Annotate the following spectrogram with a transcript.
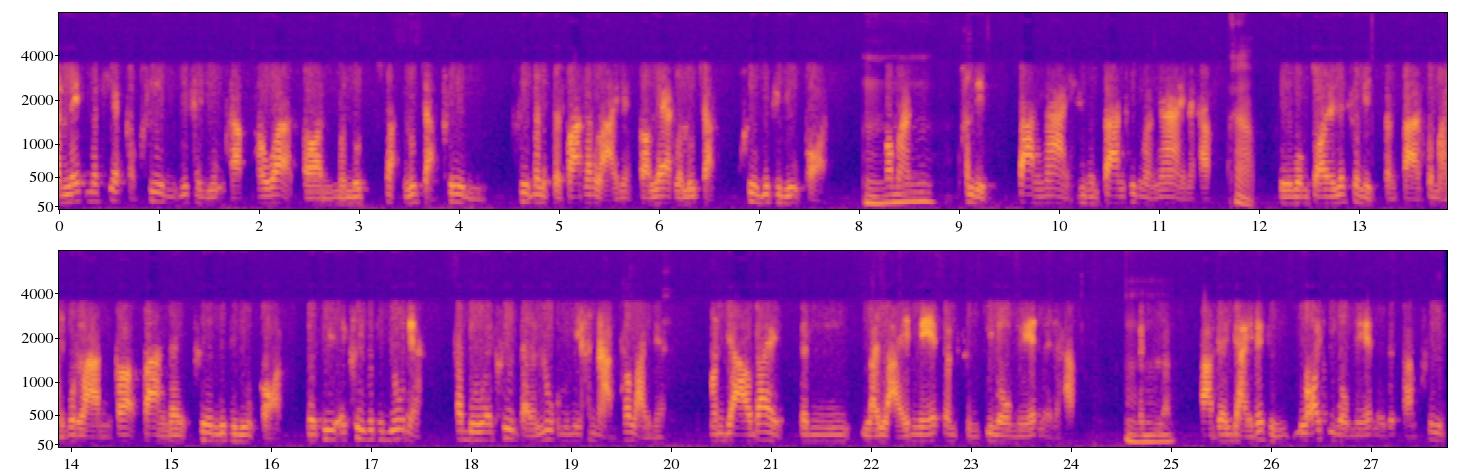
มันเล็กเมื่อเทียบกับคลื่นวิทยุครับ เพราะว่าตอนมนุษย์รู้จักคลื่นคลื่นแม่เหล็กไฟฟ้าทั้งหลายเนี่ยตอนแรกเรารู้จักคลื่นวิทยุก่อนอืมเพราะมันผลิตสร้างง่ายมันสร้างขึ้นมาง่ายนะครับ ครับคือวงจรอิเล็กทรอนิกส์ต่างๆ สมัยโบราณก็สร้างได้คลื่นวิทยุก่อน โดยที่ไอ้คลื่นวิทยุเนี่ยถ้าดูไอ้คลื่นแต่ละลูกมันมีขนาดเท่าไหร่เนี่ย มันยาวได้เป็นหลาย ๆ เมตรจนถึงกิโลเมตรเลยนะครับอืมเป็นแบบอาจจะใหญ่ได้ถึงร้อยกิโลเมตรเลยด้วยซ้ำคลื่น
